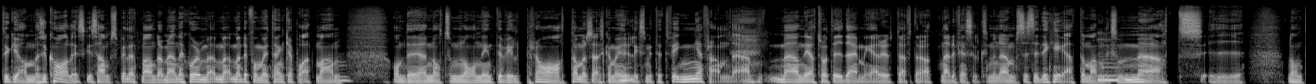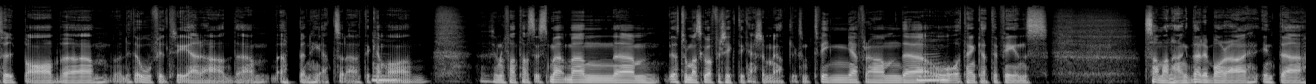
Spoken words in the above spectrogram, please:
tycker jag, musikalisk i samspelet med andra människor. Men, det får man ju tänka på att man, Mm. om det är något som någon inte vill prata om, så här ska man ju liksom inte tvinga fram det. Men jag tror att Ida är mer ute efter att när det finns liksom en ömsesidighet och man liksom Mm. möts i någon typ av eh, lite ofiltrerad eh, öppenhet. Så där. Att det kan Mm. vara så himla fantastiskt. Men, men eh, jag tror man ska vara försiktig kanske med att liksom tvinga fram det Mm. och, och tänka att det finns sammanhang där det bara inte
